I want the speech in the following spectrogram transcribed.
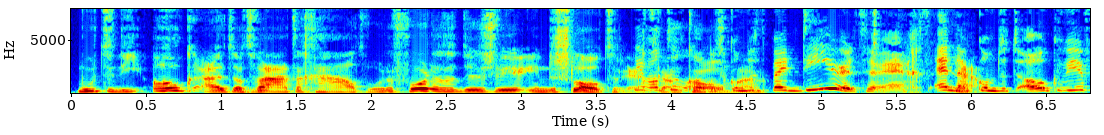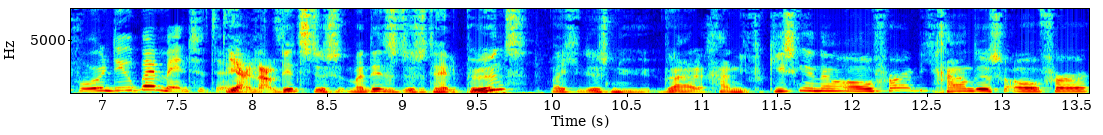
moeten die ook uit dat water gehaald worden... voordat het dus weer in de sloot terecht Ja, want kan dan, komen. anders komt het bij dieren terecht. En dan Ja. komt het ook weer voor een deel bij mensen terecht. Ja, nou, dit is dus, maar dit is dus het hele punt. Wat je dus nu, waar gaan die verkiezingen nou over? Die gaan dus over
